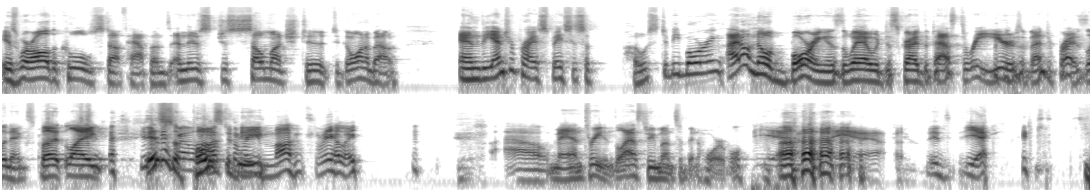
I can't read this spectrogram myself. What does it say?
is where all the cool stuff happens, and there's just so much to to go on about. And the enterprise space is supposed to be boring. I don't know if boring is the way I would describe the past three years of enterprise Linux, but like, It's supposed to three be- months, really. oh man, three the last three months have been horrible. Yeah. yeah. It's yeah.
